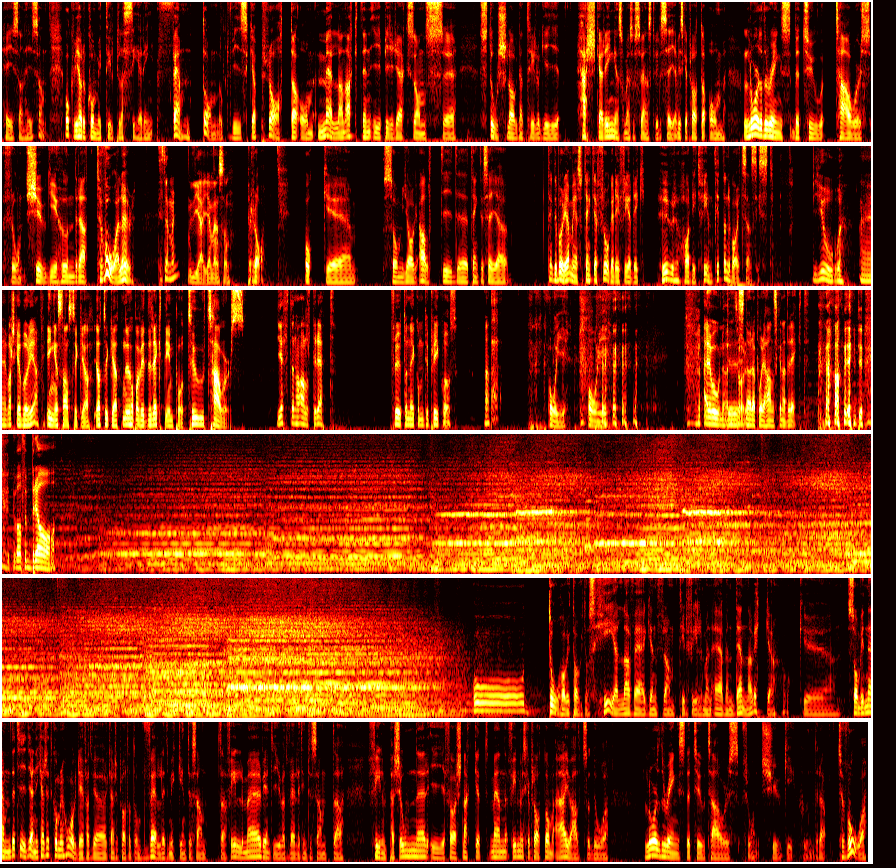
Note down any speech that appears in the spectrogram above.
Hejsan hejsan. Och vi har då kommit till placering 15 och vi ska prata om mellanakten i Peter Jacksons eh, storslagna trilogi härskaringen som jag så svenskt vill säga. Vi ska prata om Lord of the Rings, The Two Towers från 2002, eller hur? Det stämmer. Jajamensan. Bra. Och eh, som jag alltid eh, tänkte säga, tänkte börja med så tänkte jag fråga dig Fredrik, hur har ditt filmtittande varit sen sist? Jo, eh, var ska jag börja? Ingenstans tycker jag. Jag tycker att nu hoppar vi direkt in på Two Towers. Gästen har alltid rätt. Förutom när det kommer till prequels. Oj, oj, Nej, det var onödigt. du sorry. snurrar på dig handskarna direkt. Det var för bra. Tagit oss hela vägen fram till filmen även denna vecka. Och eh, som vi nämnde tidigare, ni kanske inte kommer ihåg det för att vi har kanske pratat om väldigt mycket intressanta filmer. Vi har intervjuat väldigt intressanta filmpersoner i försnacket. Men filmen vi ska prata om är ju alltså då Lord of the Rings, The Two Towers från 2002.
